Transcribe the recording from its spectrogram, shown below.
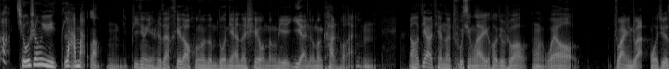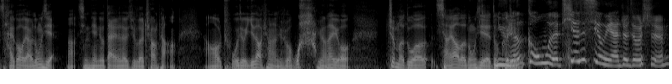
求生欲拉满了，嗯，毕竟也是在黑道混了这么多年的，谁有能力一眼就能看出来，嗯。然后第二天呢，楚醒来以后就说，嗯，我要转一转，我去采购点东西啊。新田就带着他去了商场，然后厨就一到商场就说，哇，原来有这么多想要的东西都可以。女人购物的天性呀，这就是。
